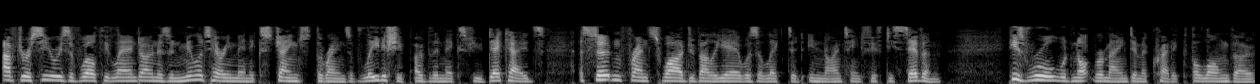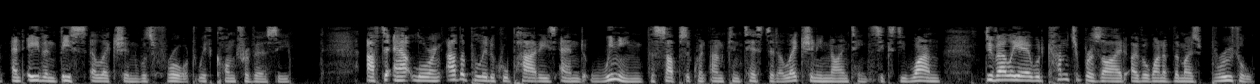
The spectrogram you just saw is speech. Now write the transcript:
After a series of wealthy landowners and military men exchanged the reins of leadership over the next few decades, a certain Francois Duvalier was elected in 1957. His rule would not remain democratic for long, though, and even this election was fraught with controversy. After outlawing other political parties and winning the subsequent uncontested election in 1961, Duvalier would come to preside over one of the most brutal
